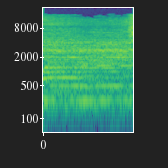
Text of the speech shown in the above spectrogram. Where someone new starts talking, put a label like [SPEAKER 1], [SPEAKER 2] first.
[SPEAKER 1] glória.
